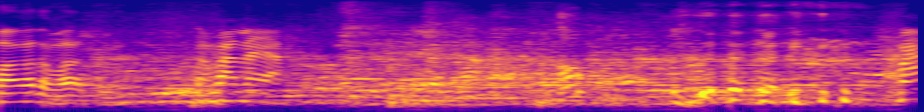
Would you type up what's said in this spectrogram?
สัมภาษณ์ก็สัมภาษณ์สัมภาษณ์อะไรอะ มา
